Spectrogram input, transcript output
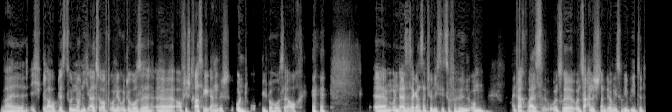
weil ich glaube, dass du noch nicht allzu oft ohne Unterhose äh, auf die Straße gegangen bist und Überhose auch. ähm, und da ist es ja ganz natürlich, sich zu verhüllen, um einfach, weil es unsere, unser Anstand irgendwie so gebietet.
